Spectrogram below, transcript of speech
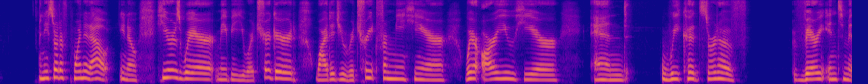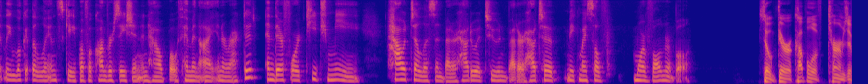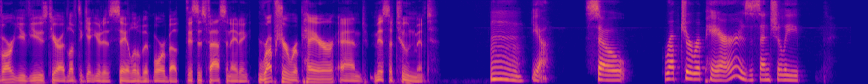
And he sort of pointed out, you know, here's where maybe you were triggered. Why did you retreat from me here? Where are you here? And we could sort of very intimately look at the landscape of a conversation and how both him and I interacted, and therefore teach me how to listen better, how to attune better, how to make myself more vulnerable. So, there are a couple of terms of art you've used here. I'd love to get you to say a little bit more about. This is fascinating. Rupture repair and misattunement. Mm, yeah. So, rupture repair is essentially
